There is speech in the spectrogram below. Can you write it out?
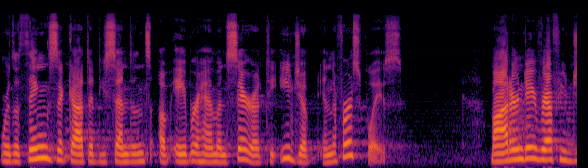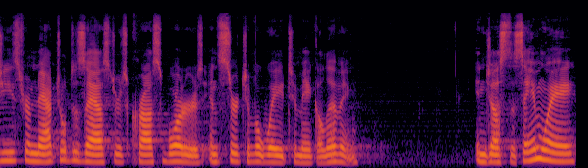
were the things that got the descendants of Abraham and Sarah to Egypt in the first place. Modern day refugees from natural disasters cross borders in search of a way to make a living. In just the same way,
